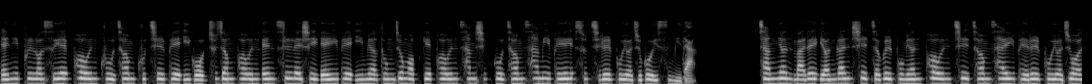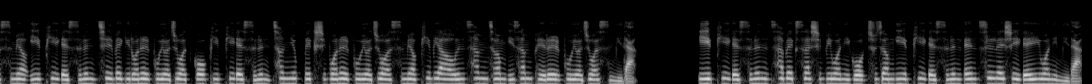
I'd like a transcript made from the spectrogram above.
애니플러스의 퍼은 9.97배이고 추정 퍼은 N/A배이며 동종업계 퍼은 39.32배의 수치를 보여주고 있습니다. 작년 말의 연간 실적을 보면 퍼은 7.42배를 보여주었으며 EPS는 701원을 보여주었고 BPS는 1610원을 보여주었으며 PBR은 3.23배를 보여주었습니다. EPS는 442원이고 추정 EPS는 N/A1입니다.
